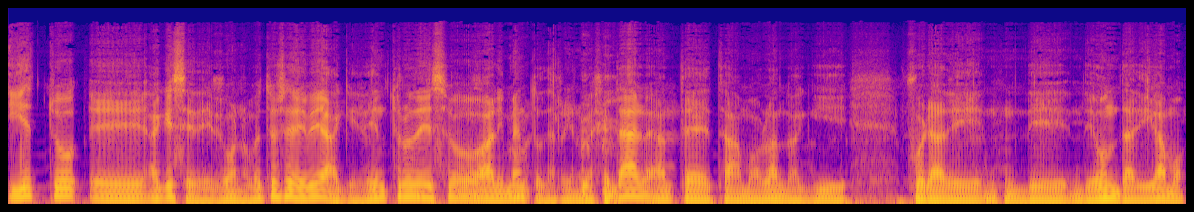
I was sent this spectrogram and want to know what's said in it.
¿Y esto eh, a qué se debe? Bueno, esto se debe a que dentro de esos alimentos de reino vegetal, antes estábamos hablando aquí fuera de, onda, digamos,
